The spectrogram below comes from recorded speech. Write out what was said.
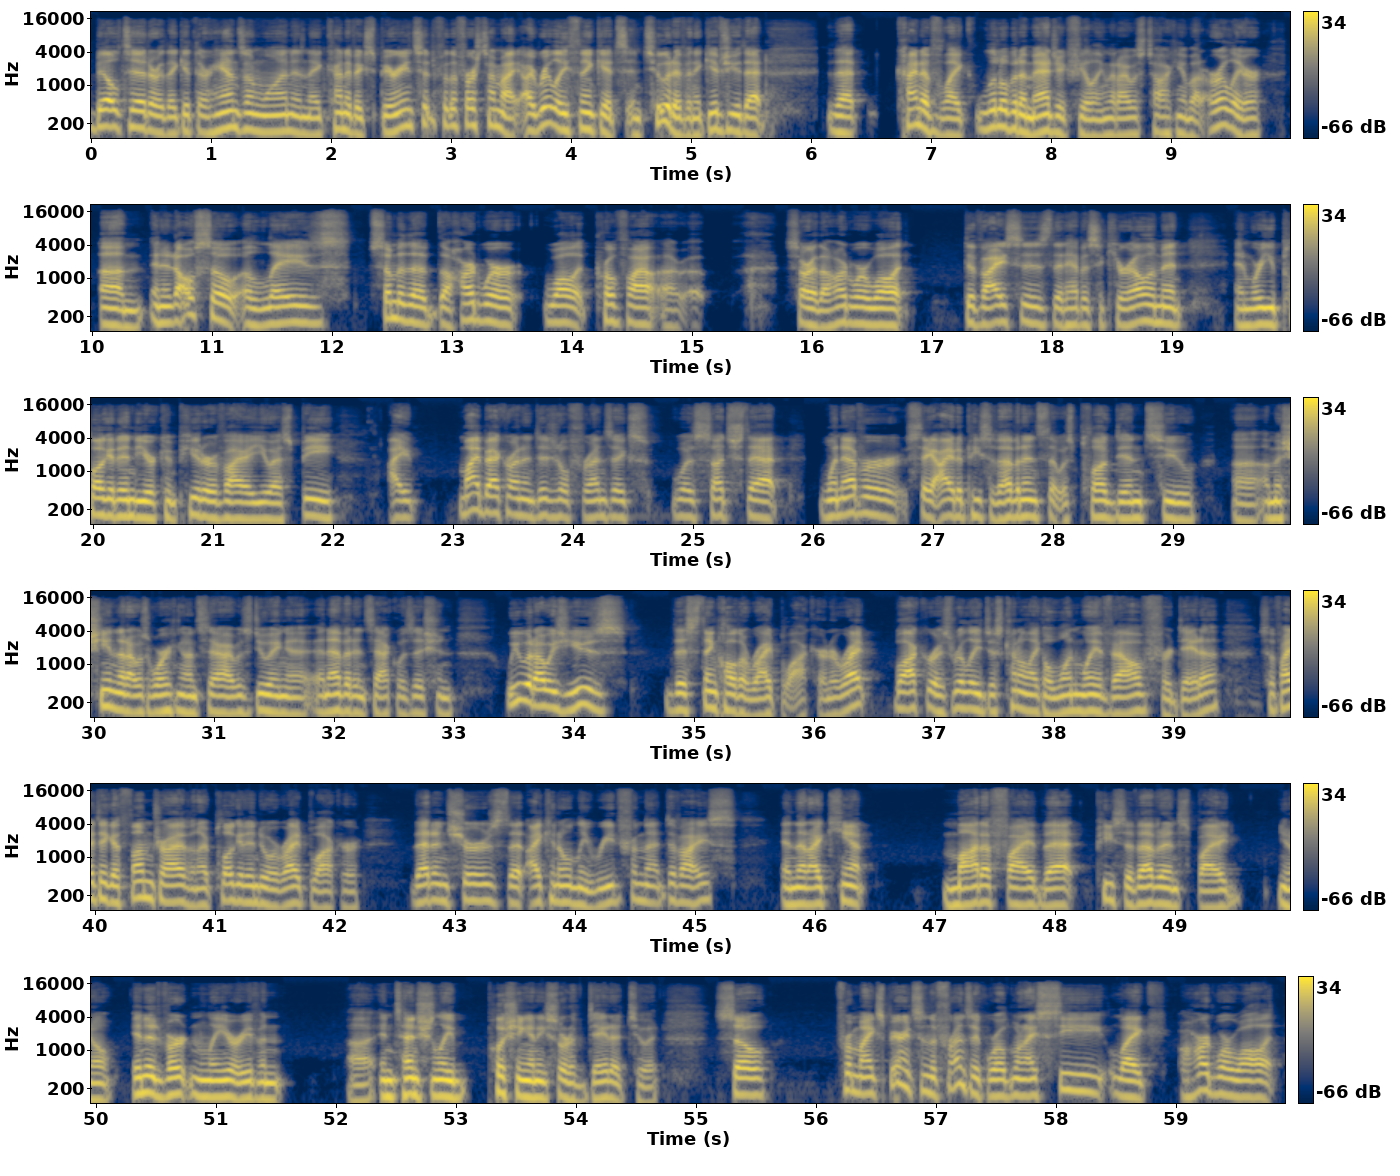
built it or they get their hands on one and they kind of experience it for the first time, I, I really think it's intuitive and it gives you that that kind of like little bit of magic feeling that I was talking about earlier. Um, and it also allays some of the the hardware wallet profile. Uh, uh sorry, the hardware wallet devices that have a secure element and where you plug it into your computer via USB. I my background in digital forensics was such that whenever, say, I had a piece of evidence that was plugged into uh, a machine that I was working on, say I was doing a, an evidence acquisition, we would always use this thing called a write blocker. And a write blocker is really just kind of like a one way valve for data. So if I take a thumb drive and I plug it into a write blocker, that ensures that I can only read from that device and that I can't modify that piece of evidence by, you know, inadvertently or even uh, intentionally pushing any sort of data to it. So from my experience in the forensic world, when I see like a hardware wallet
